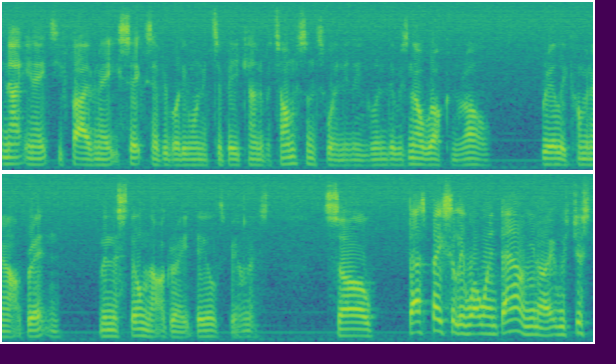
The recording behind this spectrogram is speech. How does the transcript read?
1985 and 86, everybody wanted to be kind of a Thompson twin in England. There was no rock and roll really coming out of Britain. I mean, there's still not a great deal, to be honest. So that's basically what went down. You know, it was just,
